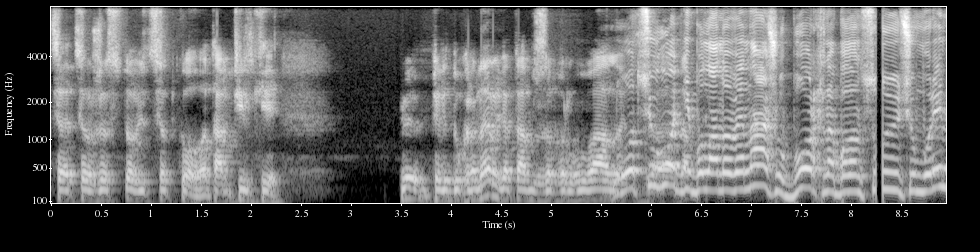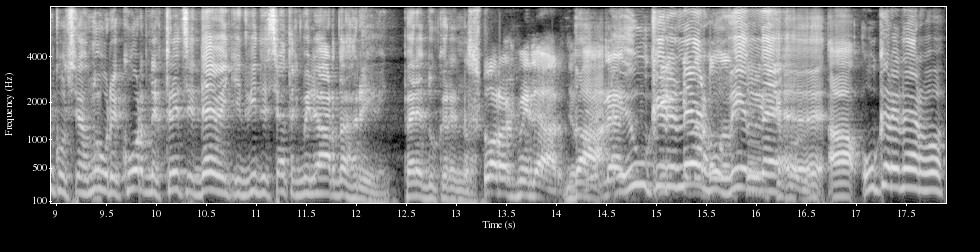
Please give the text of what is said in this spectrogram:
це, це вже стовідсотково. Там тільки перед Укренерго там заборгували. Ну, от сьогодні була новина, що борг на балансуючому ринку сягнув рекордних 39,2 мільярда гривень перед Укренерго. 40 мільярдів. Да. І Укренерго винне, борги? е, а Укренерго,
